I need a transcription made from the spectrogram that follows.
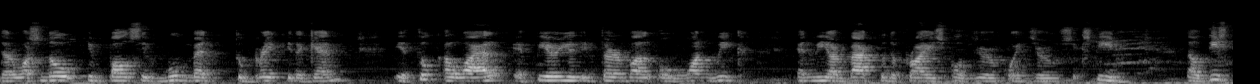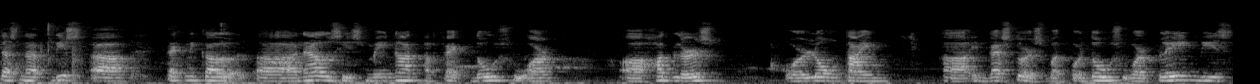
There was no impulsive movement to break it again. It took a while, a period interval of one week, and we are back to the price of 0.016. Now, this does not, this uh, technical uh, analysis may not affect those who are uh, hodlers or long-time uh, investors, but for those who are playing this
